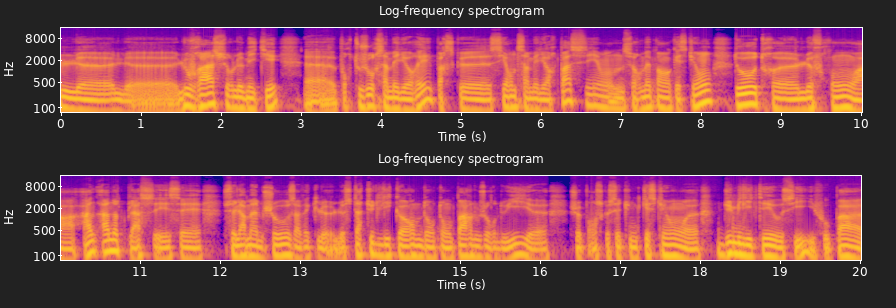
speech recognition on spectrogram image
euh, l'ouvrage sur le métier euh, pour toujours s'améliorer, parce que si on ne s'améliore pas, si on ne se remet pas en question, d'autres euh, le feront à, notre place. Et c'est la même chose avec le, statut de licorne dont on parle aujourd'hui. je pense que c'est une question d'humilité aussi. Il ne faut, pas,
